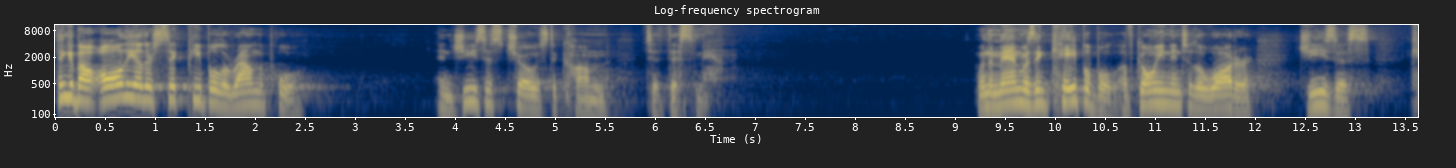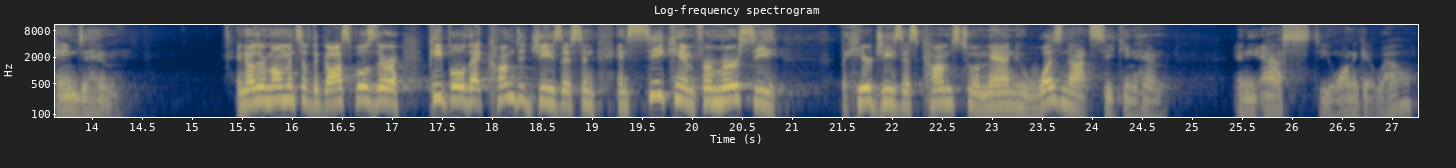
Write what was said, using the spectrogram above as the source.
Think about all the other sick people around the pool. And Jesus chose to come to this man. When the man was incapable of going into the water, Jesus came to him. In other moments of the Gospels, there are people that come to Jesus and, and seek him for mercy but here Jesus comes to a man who was not seeking him, and he asks, Do you want to get well?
